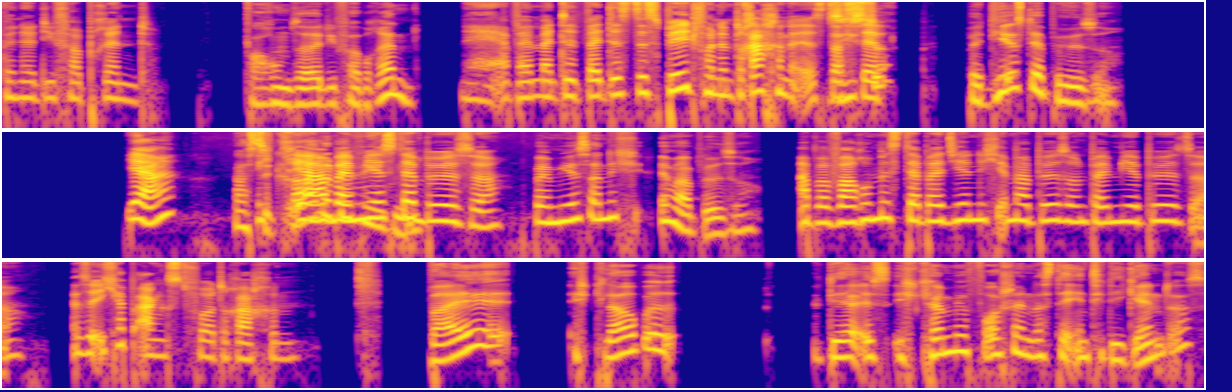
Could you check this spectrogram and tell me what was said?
Wenn er die verbrennt. Warum soll er die verbrennen? Naja, weil, man, weil das das Bild von einem Drachen ist. Dass Siehst der, du? Bei dir ist der böse. Ja, Hast du ich, gerade ja, bei bewiesen. mir ist der böse. Bei mir ist er nicht immer böse. Aber warum ist der bei dir nicht immer böse und bei mir böse? Also ich habe Angst vor Drachen. Weil ich glaube, der ist, ich kann mir vorstellen, dass der intelligent ist.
